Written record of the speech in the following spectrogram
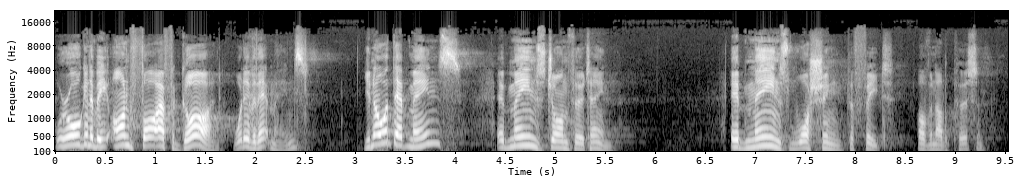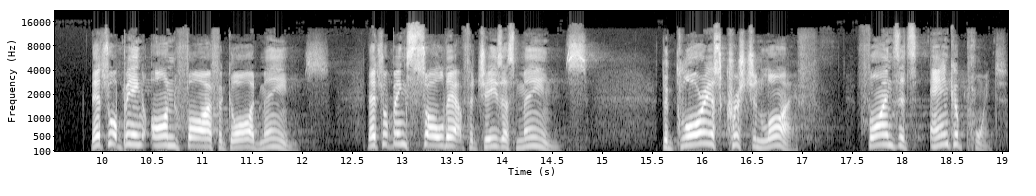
We're all going to be on fire for God, whatever that means. You know what that means? It means John 13. It means washing the feet of another person. That's what being on fire for God means. That's what being sold out for Jesus means. The glorious Christian life finds its anchor point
